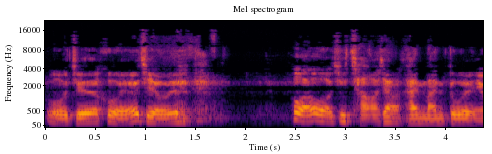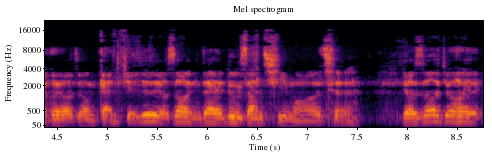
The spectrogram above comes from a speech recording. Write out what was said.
我觉得会，而且我觉得后来我去查，好像还蛮多人也会有这种感觉。就是有时候你在路上骑摩托车，有时候就会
